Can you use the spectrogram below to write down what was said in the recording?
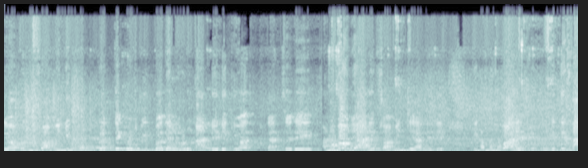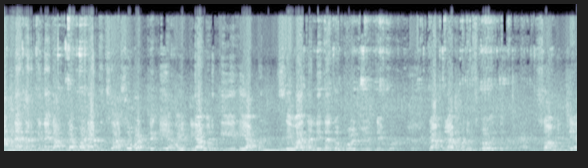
तेव्हापासून स्वामींनी खूप प्रत्येक गोष्टीत बदल घडून आणलेले किंवा त्यांचं जे अनुभव जे आहेत स्वामींचे आलेले ते खूप ते सांगण्यासारखे नाहीत आपल्या मनात असं वाटतं की ऐकल्यावरती हे आपण सेवा झाली त्याचं फळ मिळते म्हणून. ते आपल्या आपणच कळतं. स्वामींचे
